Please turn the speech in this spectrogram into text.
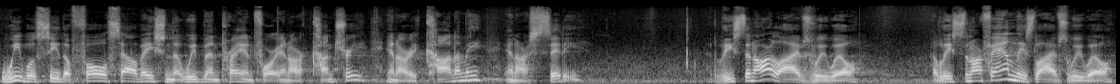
we will see the full salvation that we've been praying for in our country, in our economy, in our city. At least in our lives, we will. At least in our families' lives, we will.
